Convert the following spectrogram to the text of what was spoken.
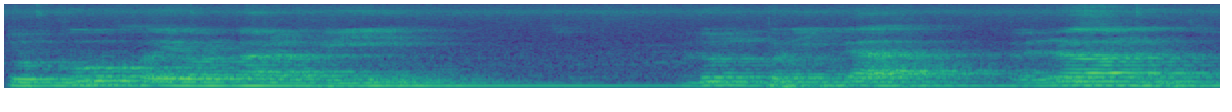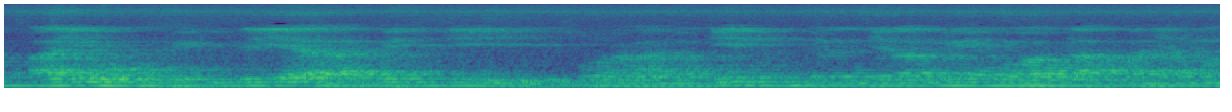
Duku khairul kalbi Lun perikah Gerang Ayu Fikriya Binti Burhanuddin Dengan jelami Wablah Manyamu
